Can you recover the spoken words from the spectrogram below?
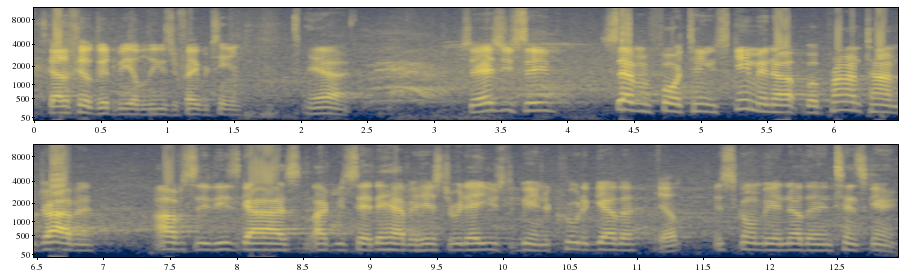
it's got to feel good to be able to use your favorite team. Yeah. So as you see, 7-14 scheming up, but prime time driving. Obviously, these guys, like we said, they have a history. They used to be in the crew together. Yep. It's going to be another intense game.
